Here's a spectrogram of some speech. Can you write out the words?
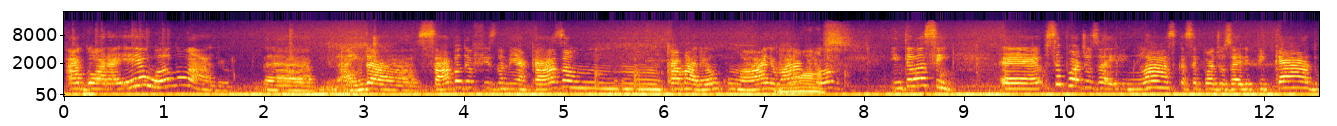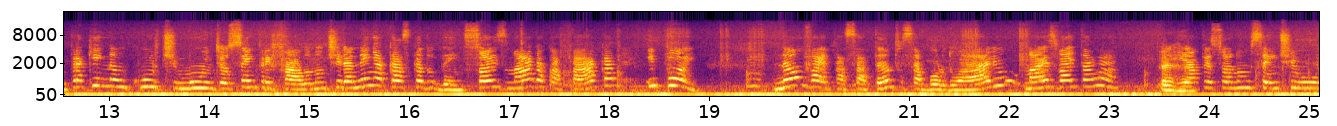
agora eu amo alho. É, ainda sábado eu fiz na minha casa um, um camarão com alho maravilhoso. Então, assim, é, você pode usar ele em lasca, você pode usar ele picado. Para quem não curte muito, eu sempre falo, não tira nem a casca do dente, só esmaga com a faca e põe. Não vai passar tanto o sabor do alho, mas vai estar lá. Uhum. E a pessoa não sente o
